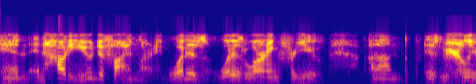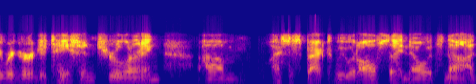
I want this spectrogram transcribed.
And, and how do you define learning? What is, what is learning for you? Um, is merely regurgitation true learning? Um, I suspect we would all say no, it's not.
